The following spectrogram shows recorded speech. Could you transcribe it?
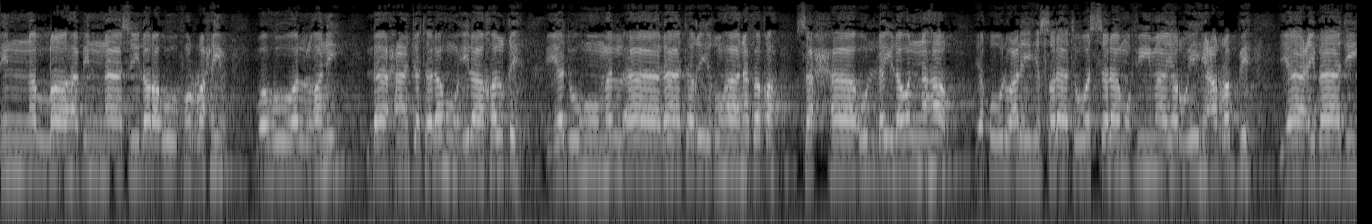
إن الله بالناس لرؤوف رحيم وهو الغني لا حاجة له إلى خلقه يده ملأى لا تغيضها نفقة سحاء الليل والنهار. يقول عليه الصلاة والسلام فيما يرويه عن ربه يا عبادي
